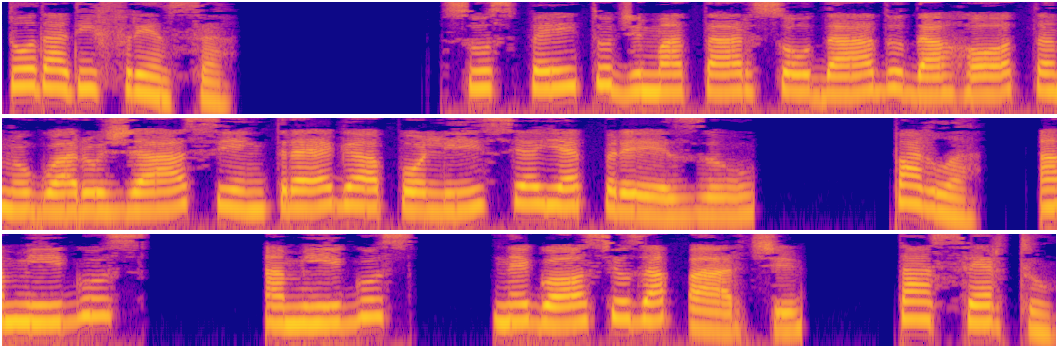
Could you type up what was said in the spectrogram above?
toda a diferença. Suspeito de matar soldado da rota no Guarujá se entrega à polícia e é preso. Parla. Amigos? Amigos? Negócios à parte. Tá certo.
